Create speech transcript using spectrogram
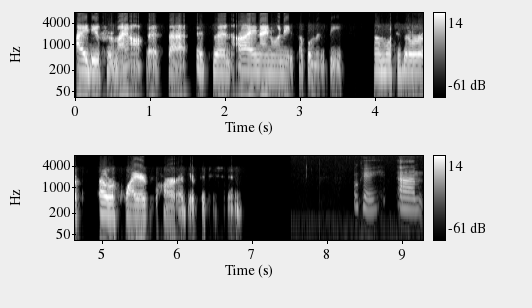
I do for my office. That it's an I nine one eight supplement B, um, which is a, re- a required part of your petition. Okay. Um,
